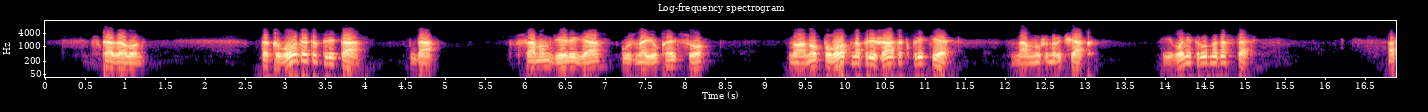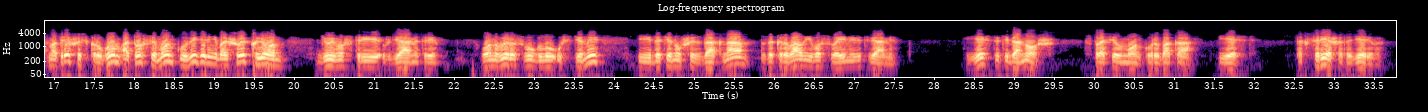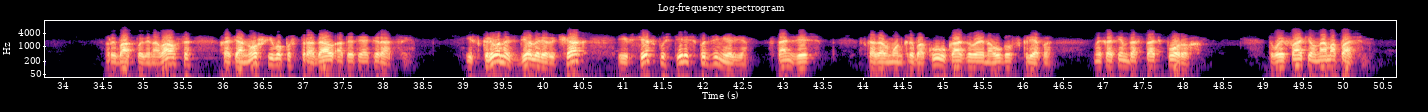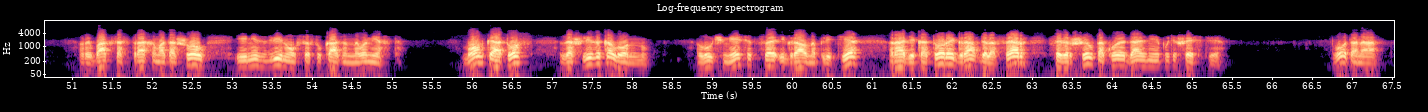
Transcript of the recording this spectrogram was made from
— сказал он. «Так вот эта плита». «Да. В самом деле я узнаю кольцо» но оно плотно прижато к плите. Нам нужен рычаг. Его нетрудно достать. Осмотревшись кругом, Атос и Монк увидели небольшой клен, дюймов три в диаметре. Он вырос в углу у стены и, дотянувшись до окна, закрывал его своими ветвями. «Есть у тебя нож?» — спросил Монк у рыбака. «Есть». «Так срежь это дерево». Рыбак повиновался, хотя нож его пострадал от этой операции. Из клена сделали рычаг, и все спустились в подземелье. «Стань здесь», — сказал Монк рыбаку, указывая на угол склепа. «Мы хотим достать порох. Твой факел нам опасен». Рыбак со страхом отошел и не сдвинулся с указанного места. Монк и Атос зашли за колонну. Луч месяца играл на плите, ради которой граф де Лафер совершил такое дальнее путешествие. «Вот она», —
